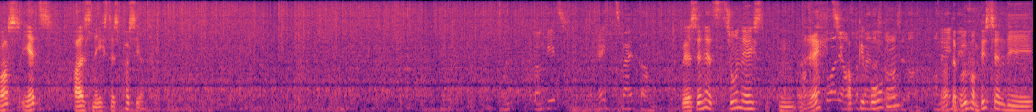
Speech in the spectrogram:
was jetzt als nächstes passiert. Und dann geht's rechts weiter. Wir sind jetzt zunächst rechts abgebogen. Da hat der Prüfer ein bisschen die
